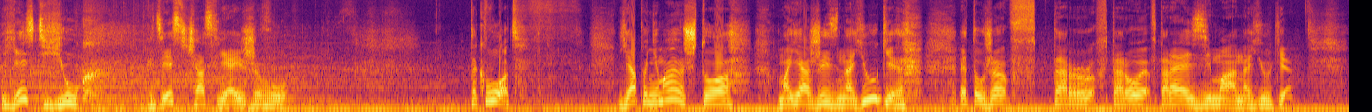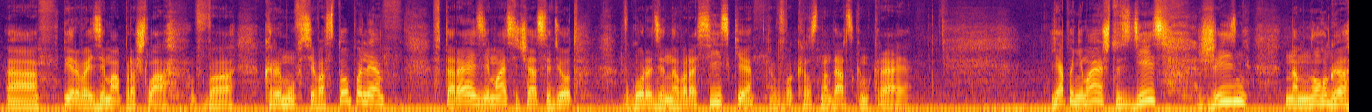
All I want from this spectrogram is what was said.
Есть юг, где сейчас я и живу. Так вот, я понимаю, что моя жизнь на юге – это уже втор, второе, вторая зима на юге. А, первая зима прошла в Крыму, в Севастополе. Вторая зима сейчас идет в городе Новороссийске, в Краснодарском крае. Я понимаю, что здесь жизнь намного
